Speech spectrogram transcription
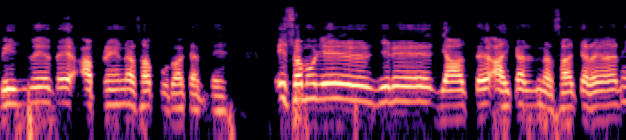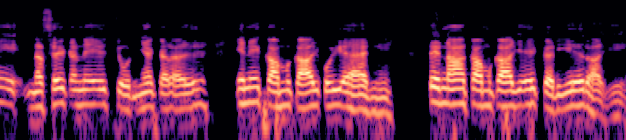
ਵੇਚਦੇ ਤੇ ਆਪਣੇ ਨਸ਼ਾ ਪੂਰਾ ਕਰਦੇ। ਇਹ ਸਮਝੇ ਜਿਹੜੇ ਜਾਤ ਅੱਜ ਕੱਲ ਨਸ਼ਾ ਚੱਲਿਆ ਨਹੀਂ ਨਸ਼ੇ ਕਰਨੇ ਚੋਰੀਆਂ ਕਰਾਏ ਇਹਨੇ ਕੰਮਕਾਜ ਕੋਈ ਹੈ ਨਹੀਂ ਤੇ ਨਾ ਕੰਮਕਾਜ ਇਹ ਕਰੀਏ ਰਾਜੀ।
